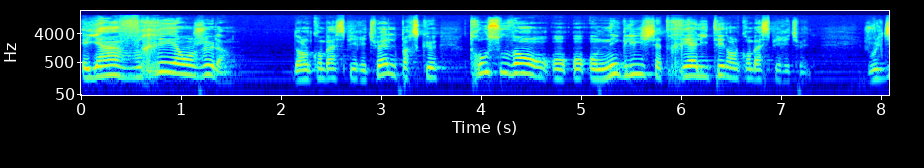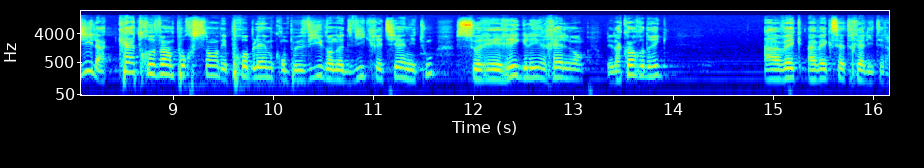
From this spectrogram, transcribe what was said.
Et il y a un vrai enjeu là, dans le combat spirituel, parce que trop souvent, on néglige cette réalité dans le combat spirituel. Je vous le dis, là, 80% des problèmes qu'on peut vivre dans notre vie chrétienne et tout seraient réglés réellement. Vous êtes d'accord, Rodrigue? Avec, avec cette réalité-là.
